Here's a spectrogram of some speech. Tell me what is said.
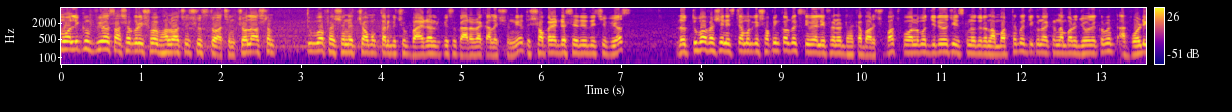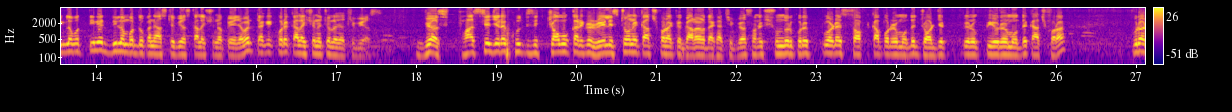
আসসালামাইকুম ভিউয়ার্স, আশা করি সবাই ভালো আছেন, সুস্থ আছেন। চলে আসলাম তুবা ফ্যাশনের চমৎকার কিছু ভাইরাল কিছু গারারা কালেকশন নিয়ে। তো শপের অ্যাড্রেসে দিয়ে দিচ্ছি ভিউয়ার্স। তুবা ফ্যাশন ইস্টামলকে shopping complex new elephant Dhaka বারোশো পাঁচ। মোবাইল নম্বর জিরো হচ্ছে স্ক্রিনে দুটো নাম্বার থাকবে যে কোনো একটা নাম্বারে যোগাযোগ করবেন। আর হোল্ডিং নম্বর তিনের দুই নম্বর দোকানে আসলে ভিউয়ার্স কালেকশনও পেয়ে যাবেন। তাকে করে কালেকশনে চলে যাচ্ছে ভিউয়ার্স। ভিউয়ার্স ফার্স্টে যেটা খুলতেছি, চমৎকার একটা রেল স্টোনে কাজ করা একটা গারারা দেখাচ্ছি ভিউয়ার্স। অনেক সুন্দর করে পুরোটা সফট কাপড়ের মধ্যে, জর্জেট পিওরের মধ্যে কাজ করা। পুরো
